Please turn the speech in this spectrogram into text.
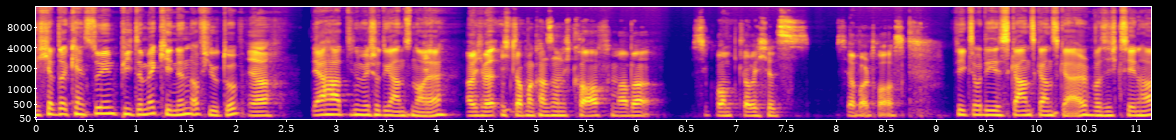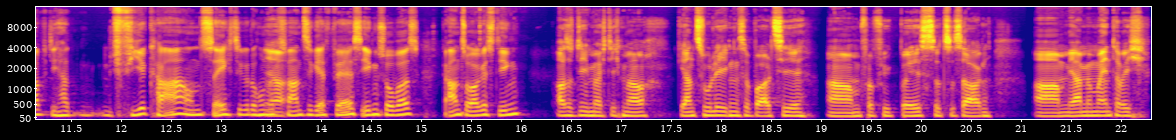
Ich glaube, da kennst du ihn, Peter McKinnon auf YouTube. Ja, Der hat nämlich schon die ganz neue. aber ich, ich glaube, man kann es noch nicht kaufen, aber sie kommt glaube ich jetzt sehr bald raus. Fix, aber die ist ganz, ganz geil, was ich gesehen habe. Die hat mit 4K und 60 oder 120 FPS, irgend sowas. Ganz orges Ding. Also die möchte ich mir auch gern zulegen, sobald sie ähm, verfügbar ist, sozusagen. Ähm, ja, im Moment habe ich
